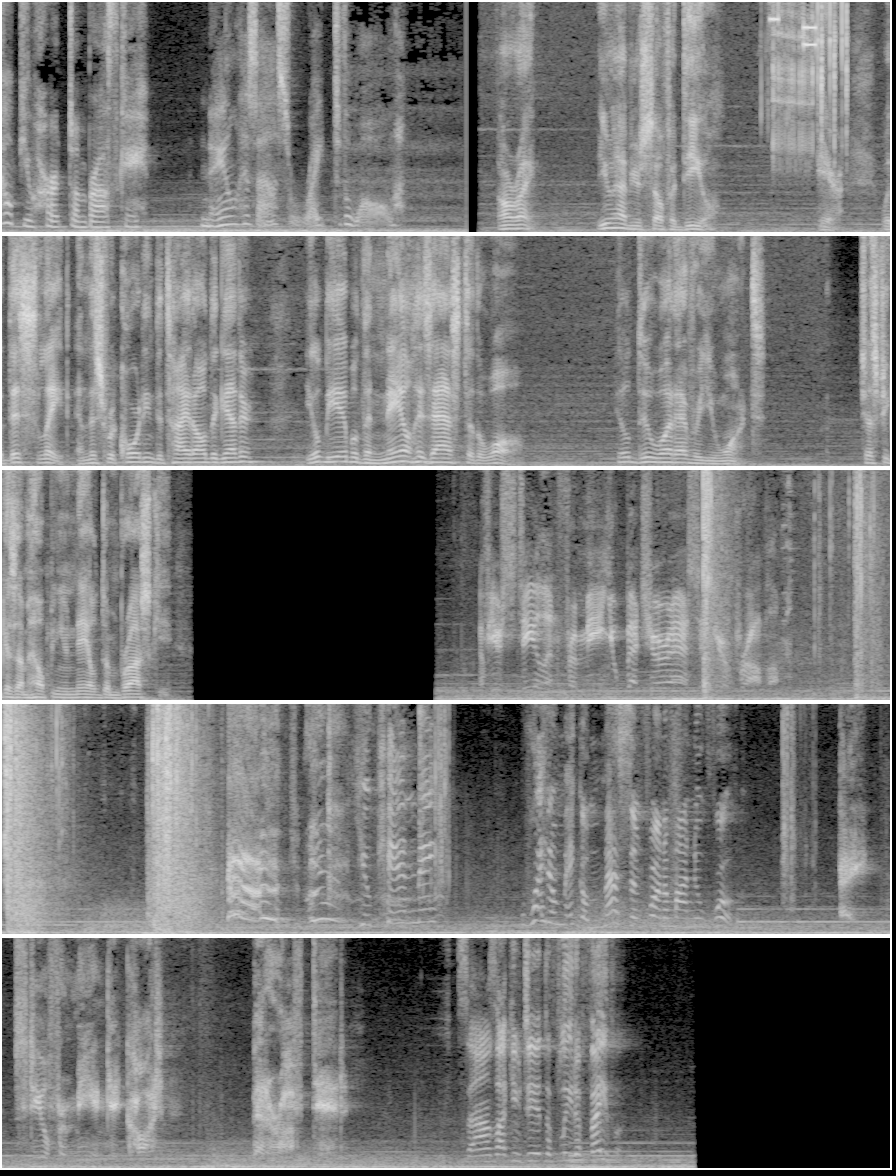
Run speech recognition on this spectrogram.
help you hurt Dombrowski. Nail his ass right to the wall. All right. You have yourself a deal. Here, with this slate and this recording to tie it all together, you'll be able to nail his ass to the wall. He'll do whatever you want. Just because I'm helping you nail Dombrowski. If you're stealing from me, you bet your ass it's your problem. Ah! You kidding me? Way to make a mess in front of my new rook. Hey, steal from me and get caught. Better off dead. Sounds like you did the fleet a favor.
